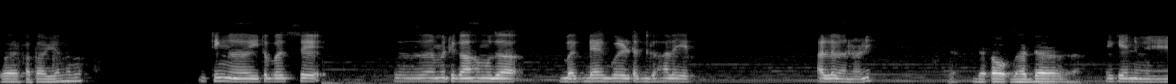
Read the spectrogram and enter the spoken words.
ඔය කතා කියන්නක ඉතිං ඊට පස්සේ ඇමටිකා හමුදා බැක්ඩෑක් වලටත් ගහල ඒත් අල්ල ගන්නනේ වැඩ එකන මේ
